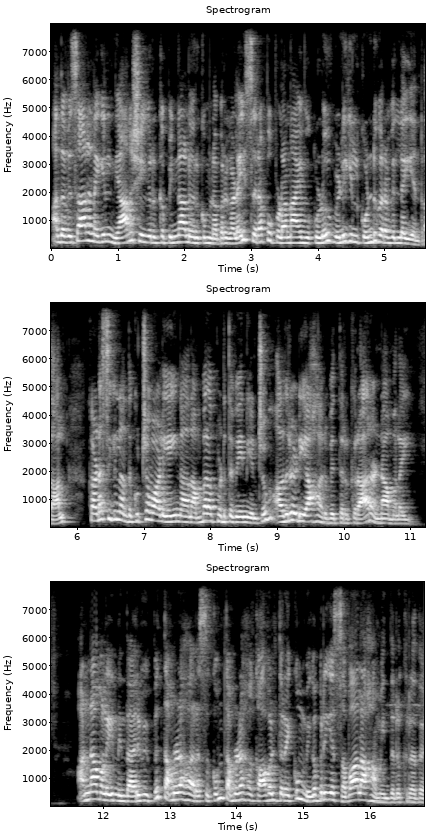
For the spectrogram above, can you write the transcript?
அந்த விசாரணையில் ஞானசேகருக்கு பின்னால் இருக்கும் நபர்களை சிறப்பு புலனாய்வு குழு வெளியில் கொண்டு வரவில்லை என்றால் கடைசியில் அந்த குற்றவாளியை நான் அம்பலப்படுத்துவேன் என்றும் அதிரடியாக அறிவித்திருக்கிறார் அண்ணாமலை. அண்ணாமலையின் இந்த அறிவிப்பு தமிழக அரசுக்கும் தமிழக காவல்துறைக்கும் மிகப்பெரிய சவாலாக அமைந்திருக்கிறது.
